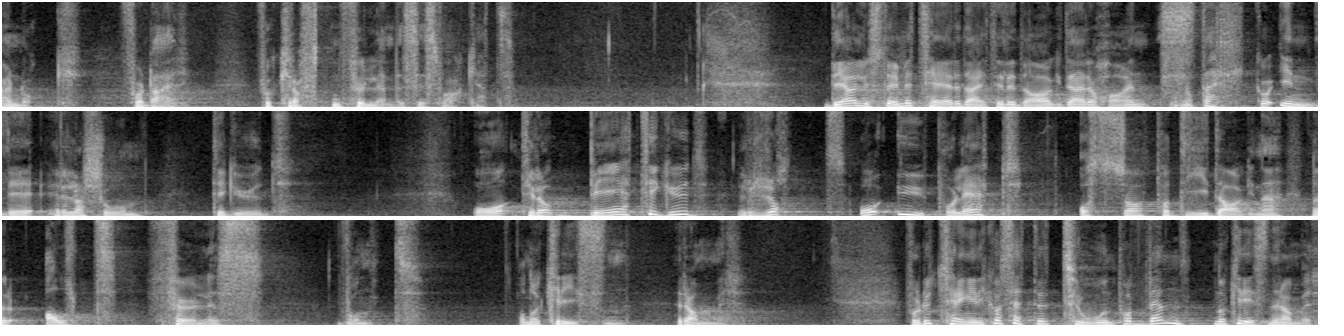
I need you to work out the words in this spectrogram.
er nok for deg, for kraften fullendes i svakhet. Det jeg har lyst til å invitere deg til i dag, det er å ha en sterk og inderlig relasjon til Gud. Og til å be til Gud rått og upolert også på de dagene når alt føles vondt, og når krisen rammer. For du trenger ikke å sette troen på vent når krisen rammer.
